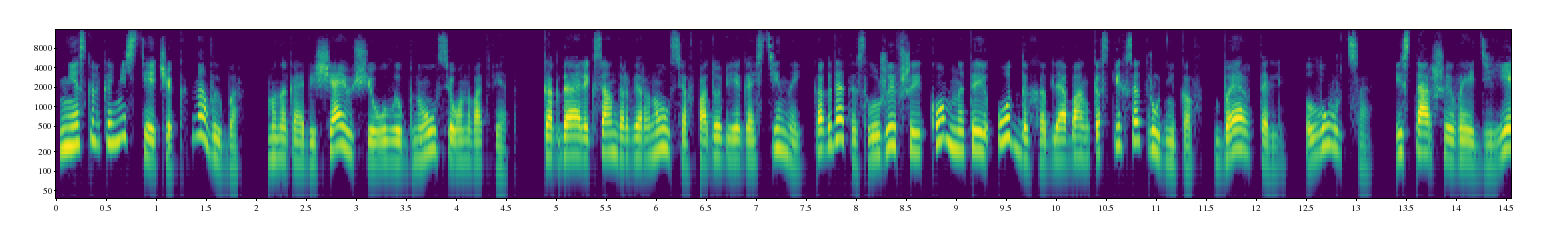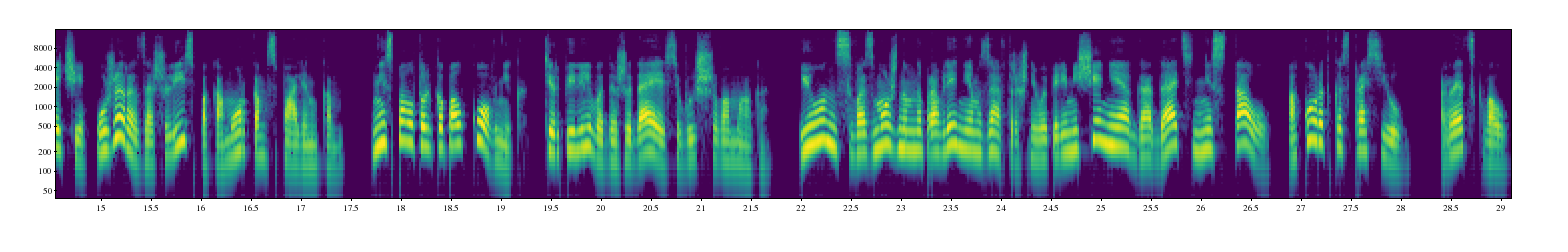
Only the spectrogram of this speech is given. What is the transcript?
несколько местечек на выбор». Многообещающе улыбнулся он в ответ. Когда Александр вернулся в подобие гостиной, когда-то служившей комнатой отдыха для банковских сотрудников, Бертель, Лурца и старший Вейдиечи уже разошлись по коморкам-спаленкам. Не спал только полковник, терпеливо дожидаясь высшего мага. И он с возможным направлением завтрашнего перемещения гадать не стал, а коротко спросил «Редсквал».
